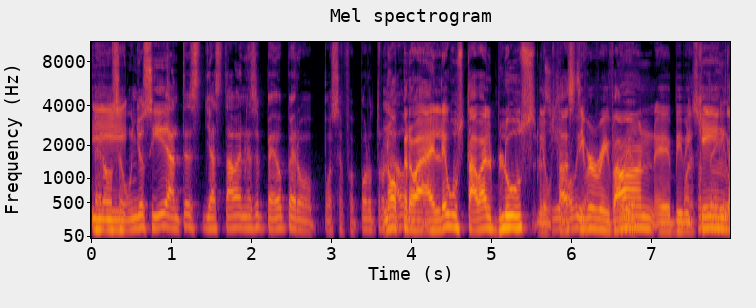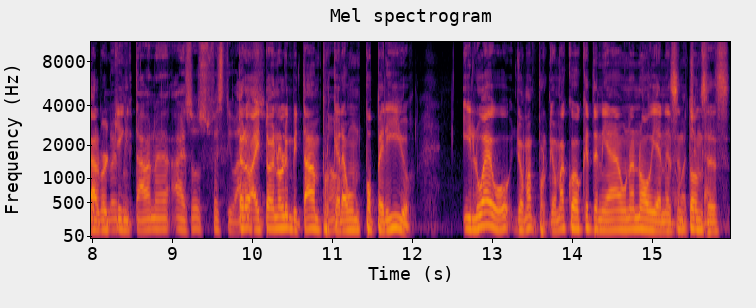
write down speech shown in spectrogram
Pero Y- según yo sí, antes ya estaba en ese pedo, pero pues se fue por otro No, lado. pero a él le gustaba el blues, le Sí, gustaba obvio, Stevie Ray Vaughan, eh, B.B. te King, digo, Albert lo King. invitaban a, a esos festivales. Pero ahí todavía no lo invitaban porque No. era un poperillo. Y luego, yo me, porque yo me acuerdo que tenía una novia en Me ese entonces.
